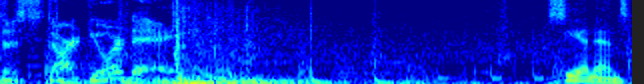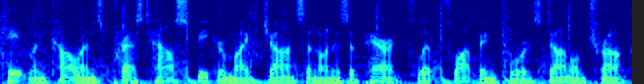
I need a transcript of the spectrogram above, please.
to start your day. CNN's Kaitlan Collins pressed House Speaker Mike Johnson on his apparent flip flopping towards Donald Trump,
